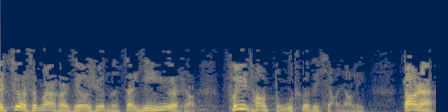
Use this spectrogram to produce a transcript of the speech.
以这是迈克尔杰克逊呢在音乐上非常独特的想象力。当然，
